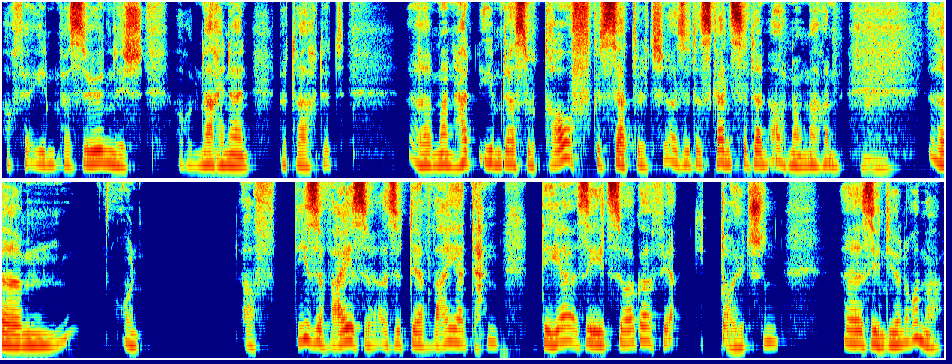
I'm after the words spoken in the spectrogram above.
auch für ihn persönlich, auch im Nachhinein betrachtet. Äh, man hat ihm das so draufgesattelt, also das kannst du dann auch noch machen. Mhm. Ähm, und auf diese Weise, also der war ja dann der Seelsorger für die Deutschen, äh, Sinti und Roma.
